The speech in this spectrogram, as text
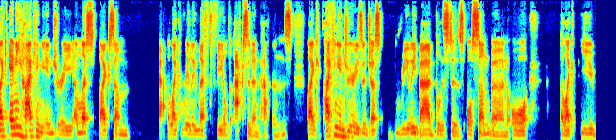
like any hiking injury unless like some uh, like really left field accident happens. Like hiking injuries are just really bad blisters or sunburn or like you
